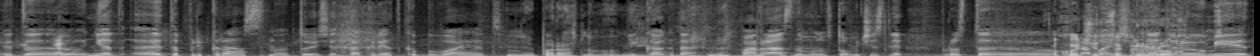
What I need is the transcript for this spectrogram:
Это нет, это прекрасно. То есть это так редко бывает. Не, По-разному. Никогда. По-разному, но в том числе просто э, А хочется барабанщик, который умеет...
